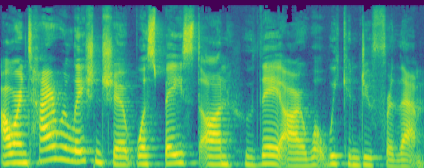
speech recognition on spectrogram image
Our entire relationship was based on who they are, what we can do for them.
